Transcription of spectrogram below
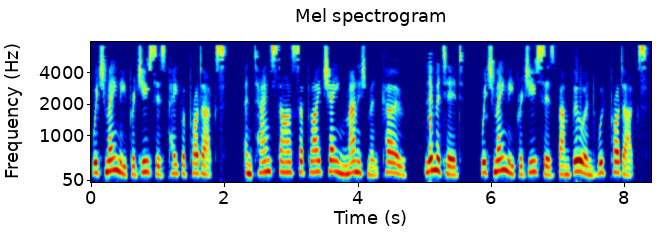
which mainly produces paper products, and Tangstyle Supply Chain Management Co. Limited, which mainly produces bamboo and wood products.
